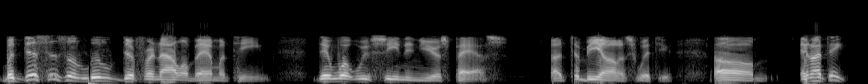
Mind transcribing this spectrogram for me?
But this is a little different Alabama team than what we've seen in years past uh, to be honest with you. Um, and I think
